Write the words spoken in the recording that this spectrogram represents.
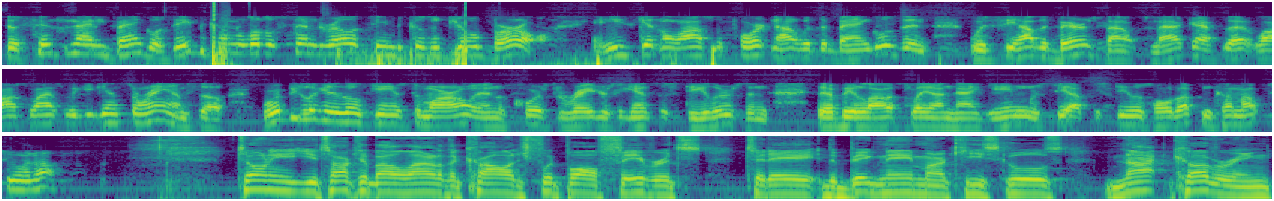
the Cincinnati Bengals. They become a little Cinderella team because of Joe Burrow, and he's getting a lot of support now with the Bengals. And we'll see how the Bears bounce back after that loss last week against the Rams. So we'll be looking at those games tomorrow, and of course the Raiders against the Steelers, and there'll be a lot of play on that game. We'll see how the Steelers hold up and come out two and up. Tony, you talked about a lot of the college football favorites today, the big name marquee schools not covering.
